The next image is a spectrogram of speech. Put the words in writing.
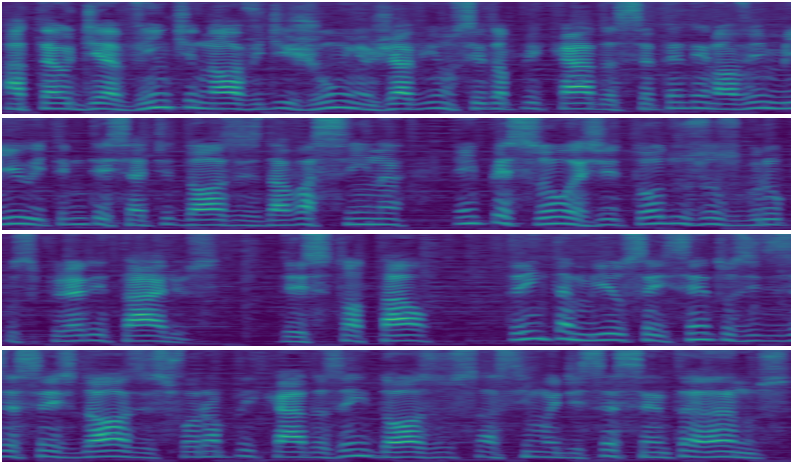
Até o dia 29 de junho já haviam sido aplicadas 79.037 doses da vacina em pessoas de todos os grupos prioritários. Desse total, 30.616 doses foram aplicadas em idosos acima de 60 anos,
